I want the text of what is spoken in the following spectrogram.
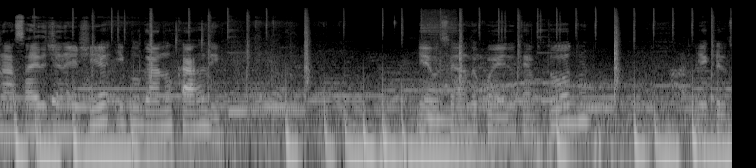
na saída de energia e plugar no carro ali. E aí você anda com ele o tempo todo. E aqueles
